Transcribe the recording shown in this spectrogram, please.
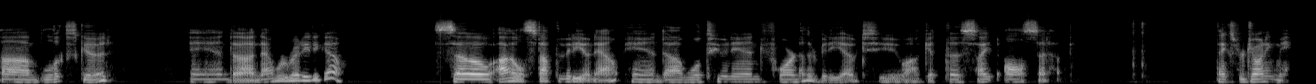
Um, looks good and uh, now we're ready to go. So I'll stop the video now and uh, we'll tune in for another video to uh, get the site all set up. Thanks for joining me.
